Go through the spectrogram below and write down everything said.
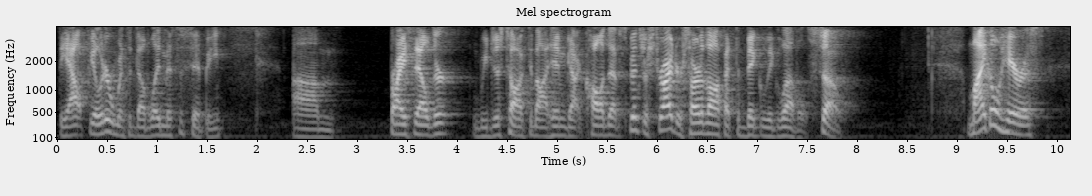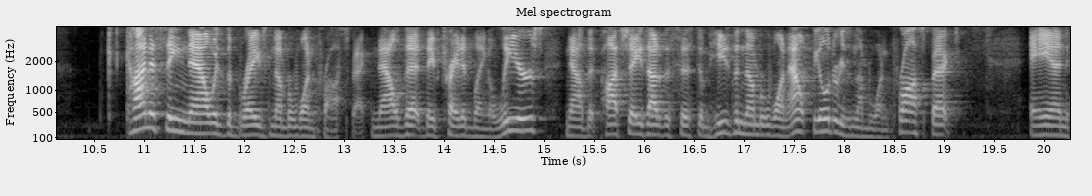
the outfielder, went to Double A Mississippi. Um, Bryce Elder, we just talked about him, got called up. Spencer Strider started off at the big league level. So, Michael Harris, kind of seen now as the Braves' number one prospect. Now that they've traded Langeliers, now that Pache is out of the system, he's the number one outfielder, he's the number one prospect. And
